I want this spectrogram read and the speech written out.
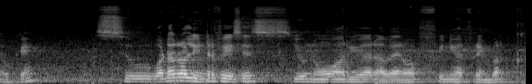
Okay. So what are all interfaces you know or you are aware of in your framework?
